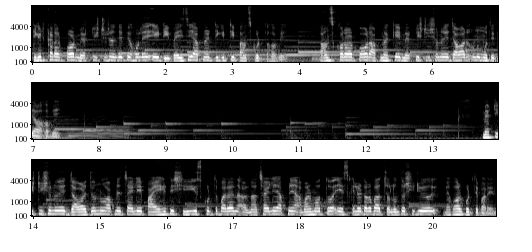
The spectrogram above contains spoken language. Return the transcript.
টিকিট কাটার পর মেট্রো স্টেশনে যেতে হলে এই ডিভাইসে আপনার টিকিটটি পাঞ্চ করতে হবে। পাঞ্চ করার পর আপনাকে মেট্রো স্টেশনে যাওয়ার অনুমতি দেওয়া হবে। মেট্রো স্টেশনে যাওয়ার জন্য আপনি চাইলে পায়ে হেঁটে সিঁড়ি ইউজ করতে পারেন, আর না চাইলে আপনি আমার মতো এসকেলেটর বা চলন্ত সিঁড়িও ব্যবহার করতে পারেন।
